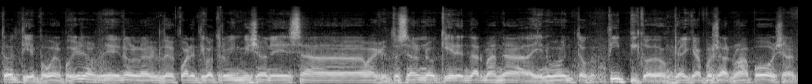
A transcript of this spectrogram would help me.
todo el tiempo, bueno, porque ellos dieron 44 mil millones a... Bueno, entonces ahora no quieren dar más nada y en un momento típico donde hay que apoyar, no apoyan.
